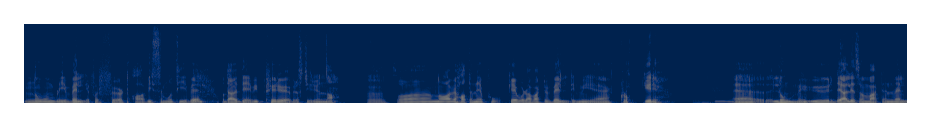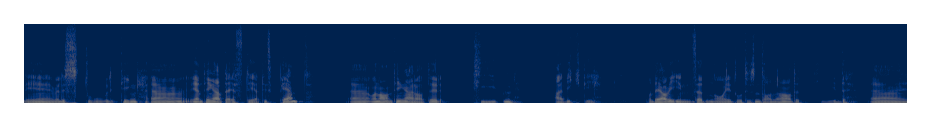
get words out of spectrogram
noen blir veldig forført av visse motiver, og det er jo det vi prøver å styre unna. Mm. Så nå har vi hatt en epoke hvor det har vært veldig mye klokker. Eh, lommeur det har liksom vært en veldig, veldig stor ting. Én ting er at det er estetisk pent, eh, og en annen ting er at der, tiden er viktig. Og det har vi innsett nå i 2000-tallet, at tid eh,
